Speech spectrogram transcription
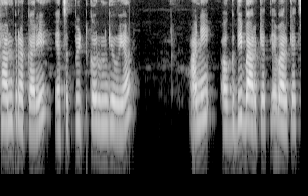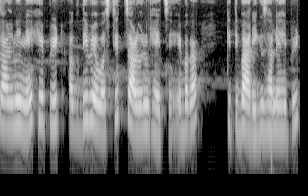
छान प्रकारे याचं पीठ करून घेऊया. आणि अगदी बारक्यातल्या बारक्या चाळणीने हे पीठ अगदी व्यवस्थित चाळून घ्यायचे. हे बघा किती बारीक झाले हे पीठ.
